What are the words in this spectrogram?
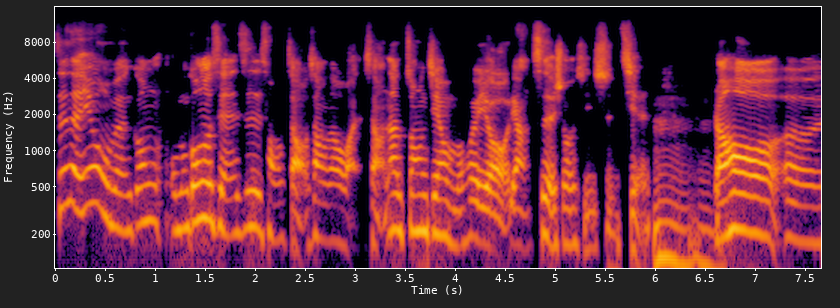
真的，因为我们工我们工作时间是从早上到晚上，那中间我们会有两次的休息时间。嗯嗯，然后呃，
